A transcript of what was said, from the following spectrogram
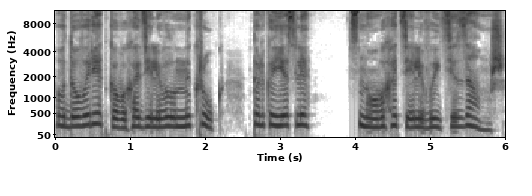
Вдовы редко выходили в лунный круг, только если снова хотели выйти замуж.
